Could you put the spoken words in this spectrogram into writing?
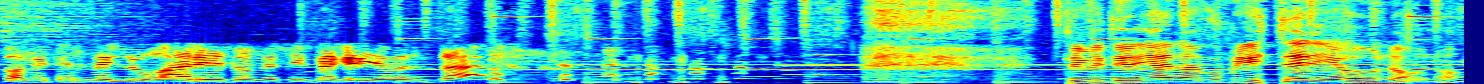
para meterme en lugares donde siempre he querido estar. ¿Te metería en algún ministerio o no, no?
